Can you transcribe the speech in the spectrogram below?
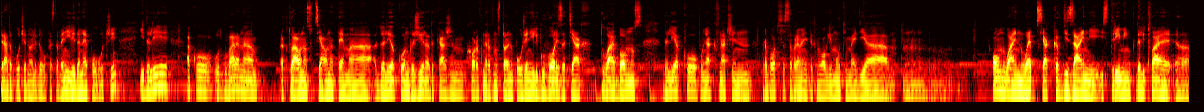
трябва да получи едно или друго представление или да не получи и дали ако отговаря на актуална социална тема, дали ако ангажира, да кажем, хора в неравностойно положение или говори за тях, това е бонус. Дали ако по някакъв начин работи с съвременни технологии, мултимедиа, онлайн, веб, всякакъв дизайн и, и стриминг, дали това е а,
